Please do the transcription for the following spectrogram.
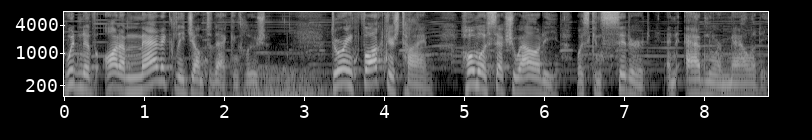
wouldn't have automatically jumped to that conclusion. During Faulkner's time, homosexuality was considered an abnormality.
